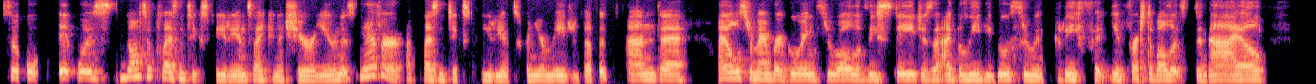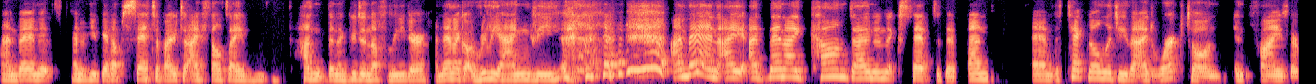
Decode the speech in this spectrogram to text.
So it was not a pleasant experience, I can assure you. And it's never a pleasant experience when you're made redundant. And uh, I also remember going through all of these stages that I believe you go through in grief. You, first of all, it's denial. And then it's kind of you get upset about it. I felt I hadn't been a good enough leader. And then I got really angry. and then I, I, then I calmed down and accepted it. And um, the technology that I'd worked on in Pfizer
